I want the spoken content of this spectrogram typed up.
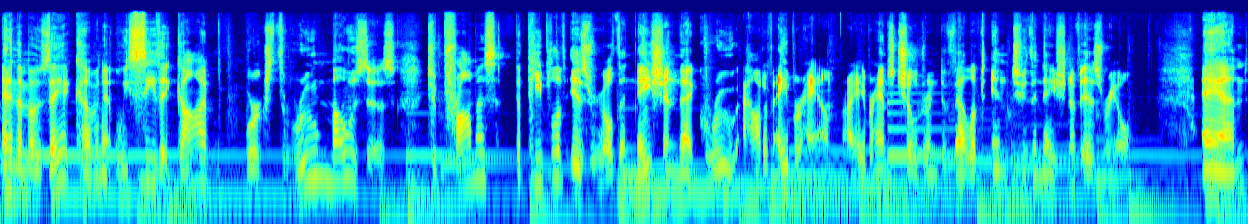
And in the Mosaic covenant, we see that God works through Moses to promise the people of Israel, the nation that grew out of Abraham, right? Abraham's children developed into the nation of Israel. And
